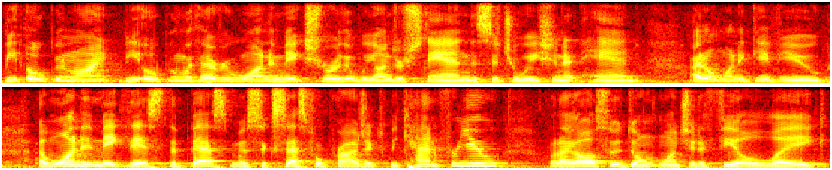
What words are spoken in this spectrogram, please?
be open mind, be open with everyone and make sure that we understand the situation at hand. I don't want to give you, I want to make this the best, most successful project we can for you, but I also don't want you to feel like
